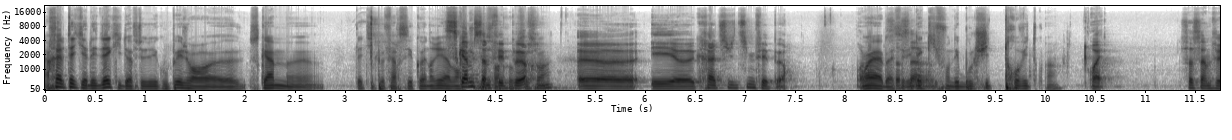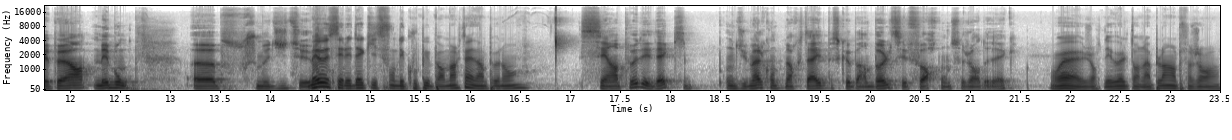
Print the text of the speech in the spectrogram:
Après, peut-être qu'il y a des decks qui doivent te découper, genre Scam. peut-être il peut faire ses conneries avant. Scam, ça me fait peur. Euh, et euh, Creativity me fait peur. Voilà, ouais, bah c'est les decks qui font des bullshit trop vite, quoi. Ça, ça me fait peur. Mais bon, euh, pff, je me dis, Mais ouais, c'est les decks qui se font découper par Murktide un peu, non? C'est un peu des decks qui ont du mal contre Murktide parce que ben, Bolt, c'est fort contre ce genre de deck. Ouais, genre des Bolt, on a plein. Enfin, genre,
